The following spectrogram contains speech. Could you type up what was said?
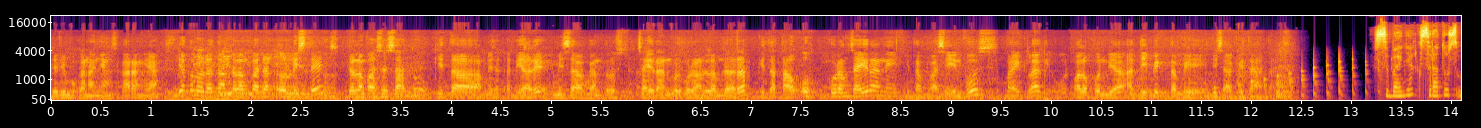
Jadi bukan hanya yang sekarang ya. Dia kalau datang dalam keadaan early stage, dalam fase 1 kita diare, misalkan terus cairan berkurang dalam darah, kita tahu, oh kurang cairan nih, kita kasih infus, baik lagi. Walaupun dia atipik tapi bisa kita atas. Sebanyak 140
